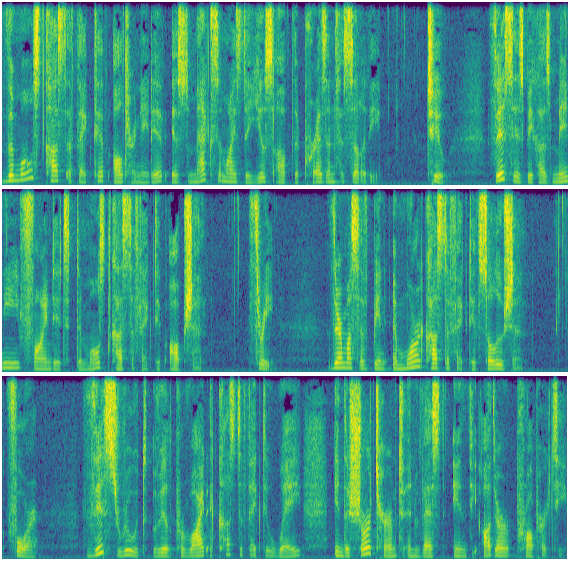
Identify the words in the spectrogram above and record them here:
The most cost effective alternative is to maximize the use of the present facility. 2. This is because many find it the most cost effective option. 3 there must have been a more cost effective solution. 4. This route will provide a cost effective way in the short term to invest in the other property.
